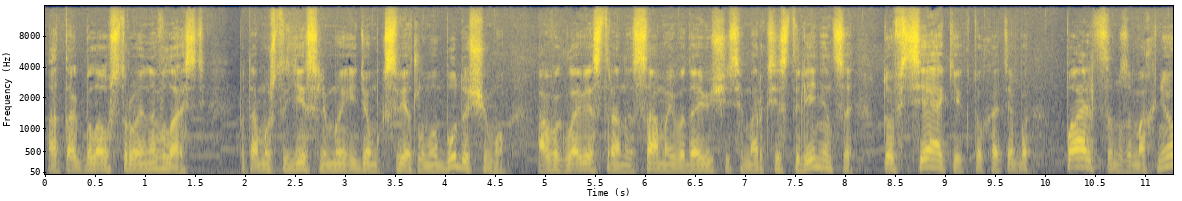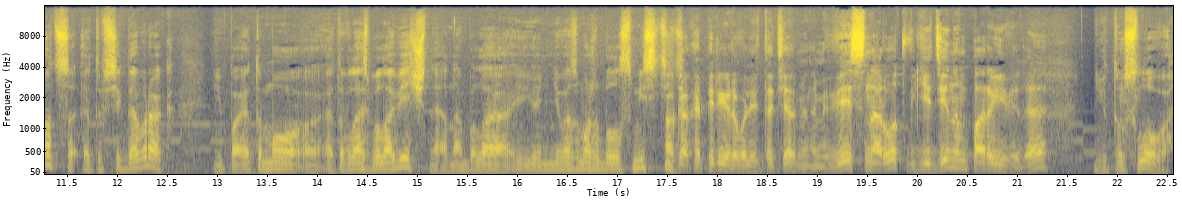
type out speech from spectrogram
А так была устроена власть. Потому что если мы идем к светлому будущему, а во главе страны самые выдающиеся марксисты-ленинцы, то всякий, кто хотя бы пальцем замахнется, это всегда враг. И поэтому э, эта власть была вечная, она была, ее невозможно было сместить. А как оперировали это терминами? Весь народ в едином порыве, да? Не то слово,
